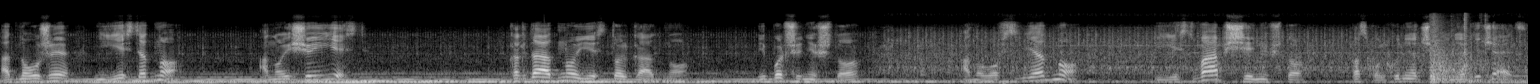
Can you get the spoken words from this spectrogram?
Одно уже не есть одно, оно еще и есть. Когда одно есть только одно, и больше ничто, оно вовсе не одно, и есть вообще ничто, поскольку ни от чего не отличается.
